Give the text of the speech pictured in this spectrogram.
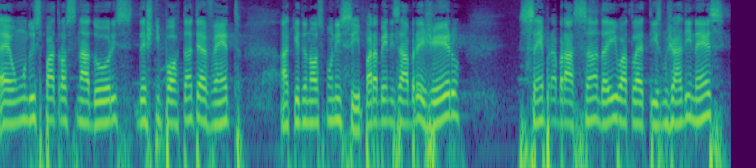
é um dos patrocinadores deste importante evento aqui do nosso município. Parabenizar a Brejeiro, sempre abraçando aí o atletismo jardinense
